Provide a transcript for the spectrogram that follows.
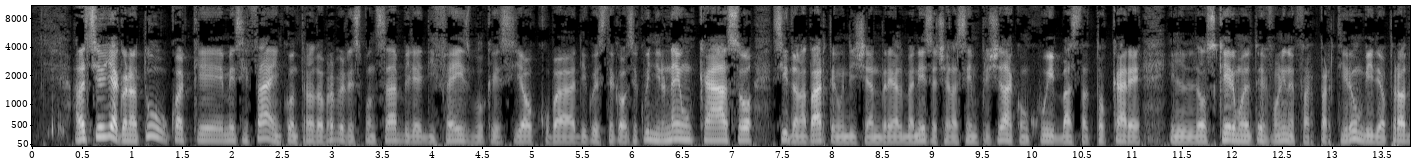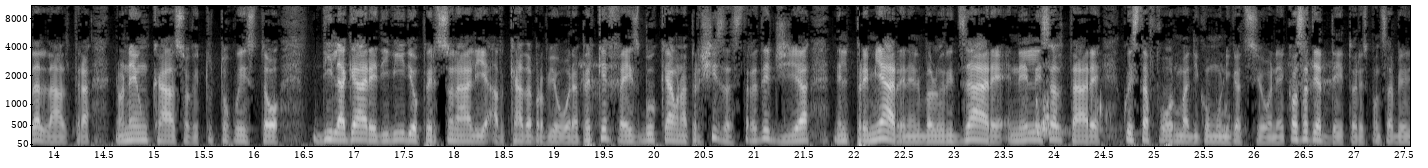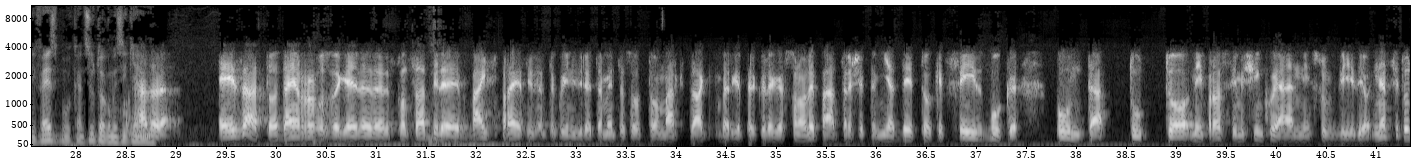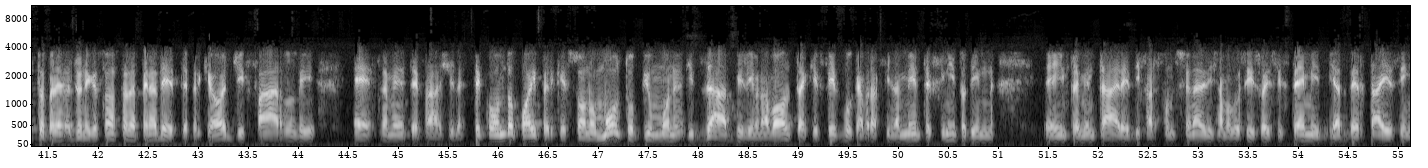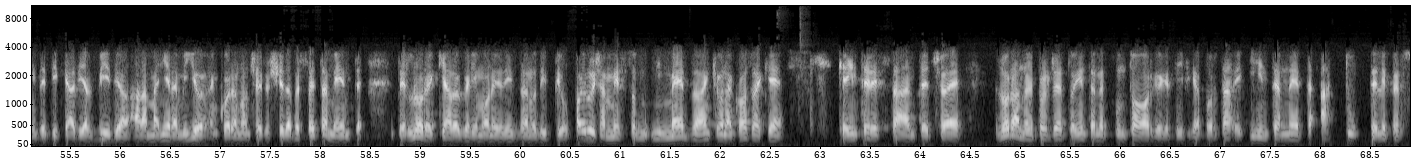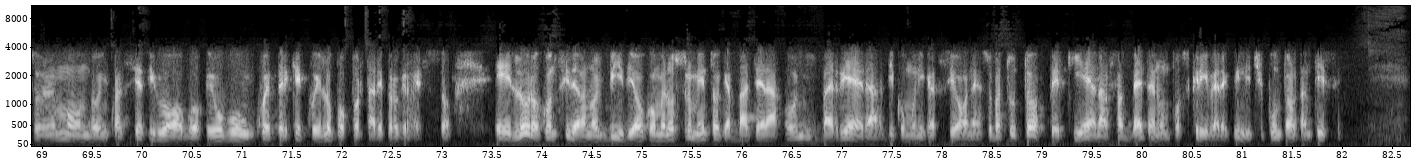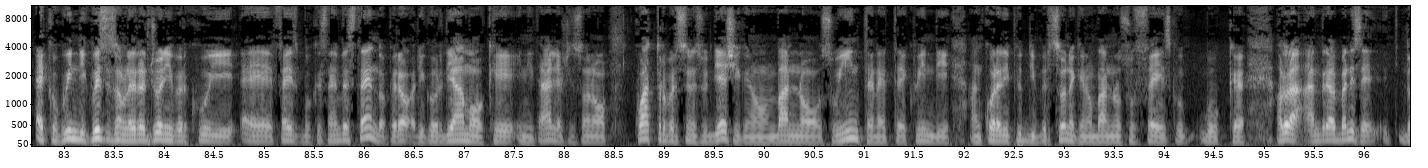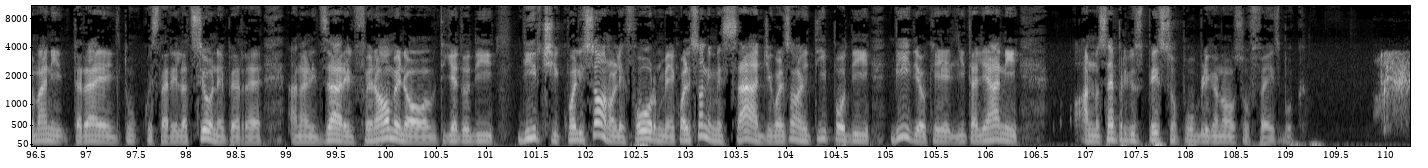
Alessio Iagona, tu qualche mese fa hai incontrato proprio il responsabile di Facebook che si occupa di queste cose, quindi non è un caso, sì da una parte come dice Andrea Albanese c'è la semplicità con cui basta toccare il, lo schermo del telefonino e far partire un video, però dall'altra non è un caso che tutto questo dilagare di video personali accada proprio ora, perché Facebook ha una precisa strategia nel premiare, nel valorizzare e nell'esaltare questa forma di comunicazione. Cosa ti ha detto il responsabile di Facebook? Anzitutto come si chiama? Allora, Esatto, Dan Rose che è il responsabile vice president, quindi direttamente sotto Mark Zuckerberg per quelle che sono le partnership, mi ha detto che Facebook punta tutto nei prossimi cinque anni sul video. Innanzitutto per le ragioni che sono state appena dette, perché oggi farli è estremamente facile. Secondo poi perché sono molto più monetizzabili una volta che Facebook avrà finalmente finito di eh, implementare di far funzionare diciamo così, i suoi sistemi di advertising dedicati al video alla maniera migliore, ancora non c'è riuscita perfettamente, per loro è chiaro che li monetizzano di più. Poi lui ci ha messo in mezzo anche una cosa che, che è interessante, cioè loro hanno il progetto internet.org che significa portare internet a tutte le persone del mondo, in qualsiasi luogo e ovunque, perché quello può portare progresso. E loro considerano il video come lo strumento che abbatterà ogni barriera di comunicazione, soprattutto per chi è analfabeta e non può scrivere, quindi ci puntano tantissimo. Ecco, quindi queste sono le ragioni per cui eh, Facebook sta investendo, però ricordiamo che in Italia ci sono 4 persone su 10 che non vanno su internet e quindi ancora di più di persone che non vanno su Facebook. Allora, Andrea Albanese, domani terrai tu questa relazione per analizzare il fenomeno, ti chiedo di dirci quali sono le forme, quali sono i messaggi, quali sono i tipi di video che gli italiani hanno sempre più spesso pubblicano su Facebook.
